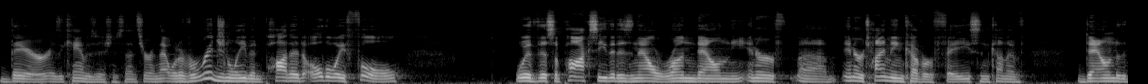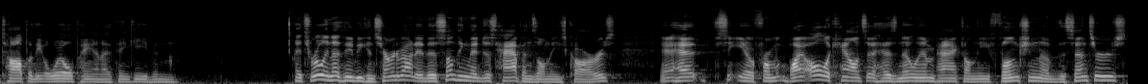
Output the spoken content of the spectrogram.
there is a cam position sensor, and that would have originally been potted all the way full with this epoxy that has now run down the inner uh, inner timing cover face and kind of down to the top of the oil pan, I think even. It's really nothing to be concerned about. It is something that just happens on these cars. It had, you know, from by all accounts, it has no impact on the function of the sensors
